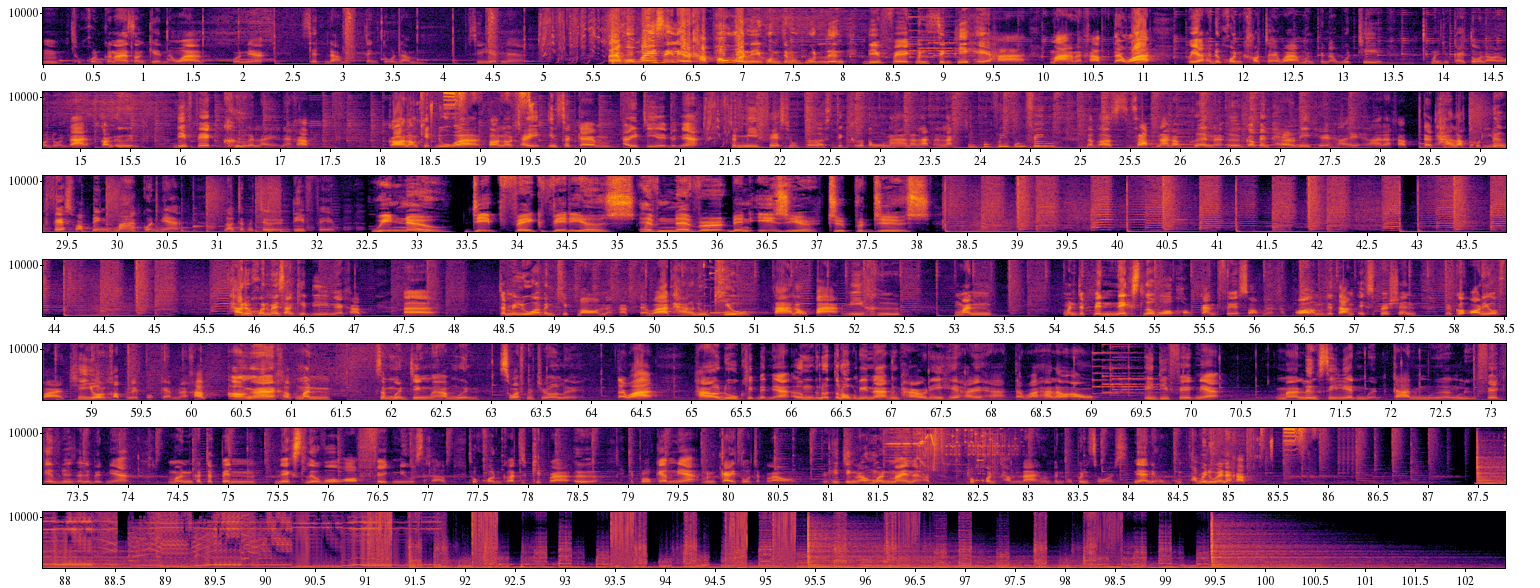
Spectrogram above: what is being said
อืมทุกคนก็น่าจะสังเกตนะว่า วันเนี้ยเซตดำแต่งตัวดำซีเรียสแน่ แต่ผมไม่ซีเรียสครับ เพราะวันนี้ผมจะมาพูดเรื่องดีเฟกเป็นสิ่งที่เฮฮามากนะครับ แต่ว่าก็อยากให้ทุกคนเข้าใจว่ามันเป็นอาวุธที่มันอยู่ใกล้ตัวเราแล้วก็โดนได้ ก่อนอื่นดีเฟกคืออะไรนะครับ ก็ลองคิดดูว่าตอนเราใช้ Instagram IG อะไรแบบเนี้ยจะมี Face Filter สติ๊กเกอร์ตรงหน้าน่ารักน่ารักจิ้มฟุ้งฟิ้งฟุ้งฟิ้งแล้วก็สลับหน้ากับเพื่อนนะเออก็เป็น parody เฮฮาเฮฮานะครับ แต่ถ้าเราขุดเรื่อง face swapping มากกว่าเนี้ยเราจะไปเจอ deepfake We know deepfake videos have never been easier to produce. ถ้าทุกคนไม่สังเกตดีนะครับเอ่อ จะไม่รู้ว่าเป็นคลิปปลอมนะครับ แต่ว่าถ้าดูคิ้วตาแล้วปากนี่คือมันมันจะเป็น next level ของการ face swap นะครับ เพราะมันจะตาม expression แล้วก็ audio file ที่โยนเข้าไปในโปรแกรมนะครับ เอาง่ายครับ มันเสมือนจริงไหมครับ เหมือน source material เลย แต่ว่าถ้าเราดูคลิปแบบนี้เออ มันก็ดูตลกดีนะ เป็น parody เฮฮาเฮฮาแต่ว่าถ้าเราเอา ad fake เนี่ย มาเรื่องซีเรียสเหมือนการเมืองหรือ fake evidence อะไรแบบนี้มันก็จะเป็น next level of fake news ครับ ทุกคนก็อาจจะคิดว่า เออไอโปรแกรมเนี้ยมันไกลตัวจากเรา แต่ที่จริงแล้วมันไม่นะครับ ทุกคนทำได้มันเป็น open source เนี่ยเดี๋ยวผมทำให้ดูเลยนะครับ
